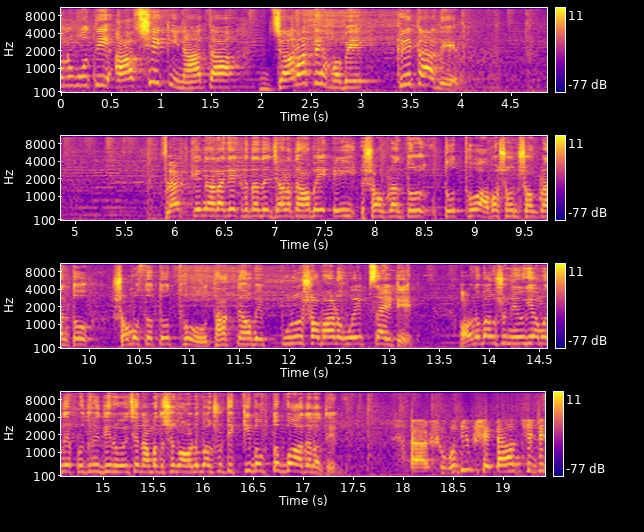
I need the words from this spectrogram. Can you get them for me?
অনুমতি আছে কিনা তা জানাতে হবে ক্রেতাদের। ফ্ল্যাট কেনার আগে ক্রেতাদের জানাতে হবে এই সংক্রান্ত তথ্য আবাসন সংক্রান্ত সমস্ত তথ্য থাকতে হবে পুরসভার ওয়েবসাইটে। অর্ণবাংশু নিয়োগী আমাদের প্রতিনিধি রয়েছেন। আমাদের সঙ্গে অর্ণবাংশু ঠিক কি বক্তব্য আদালতের? শুভদীপ সেটা হচ্ছে যে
